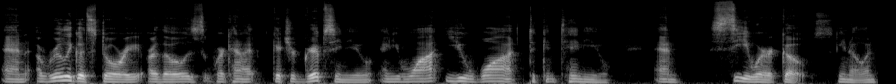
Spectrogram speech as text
And a really good story are those where kind of get your grips in you, and you want you want to continue and see where it goes, you know. And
